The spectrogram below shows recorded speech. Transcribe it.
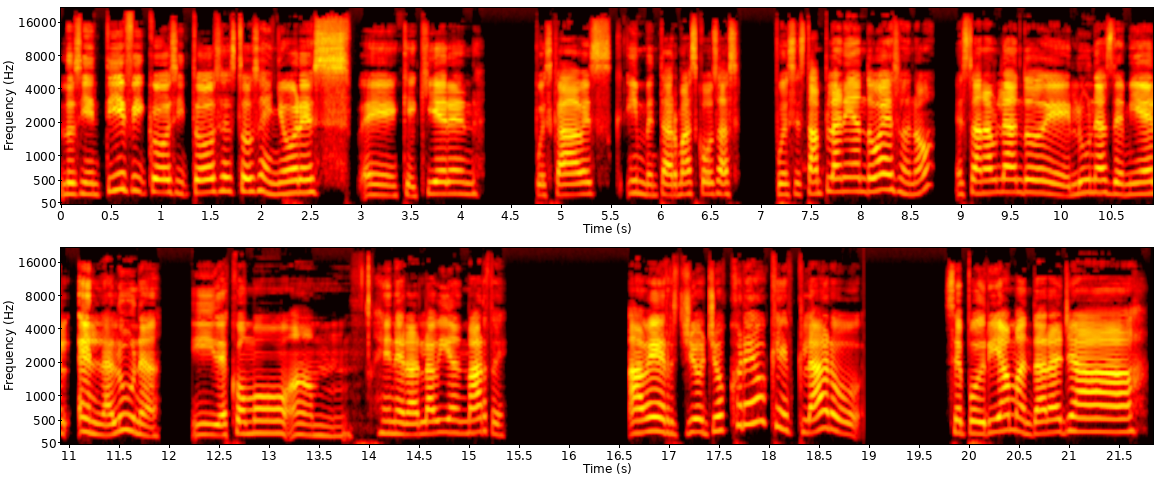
los científicos y todos estos señores eh, que quieren, pues cada vez inventar más cosas, pues están planeando eso, ¿no? Están hablando de lunas de miel en la luna y de cómo generar la vida en Marte. A ver, yo, yo creo que, claro, se podría mandar allá.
